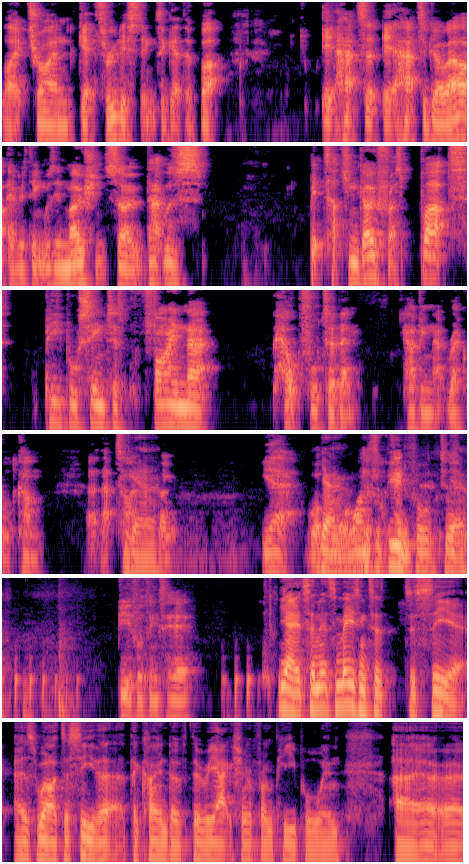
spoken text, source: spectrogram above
like try and get through this thing together. But it had to it had to go out. Everything was in motion, so that was a bit touch and go for us. But people seem to find that helpful to them having that record come at that time. Yeah, so, yeah, what, yeah, what it's a beautiful, thing. yeah, beautiful thing to hear. Yeah, it's and it's amazing to to see it as well, to see the the kind of the reaction from people and uh, uh,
